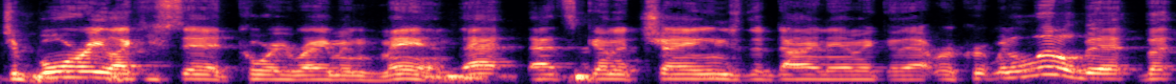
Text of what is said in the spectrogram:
Jaboree, like you said, Corey Raymond, man, that that's going to change the dynamic of that recruitment a little bit, but.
